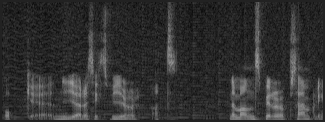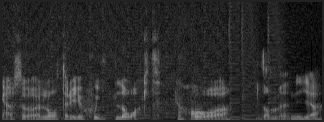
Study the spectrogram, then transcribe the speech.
och eh, nyare 64 Att när man spelar upp samplingar så låter det ju skitlågt på de nya.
